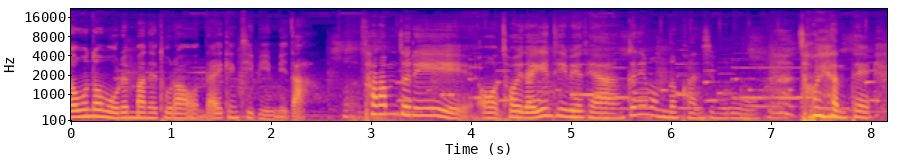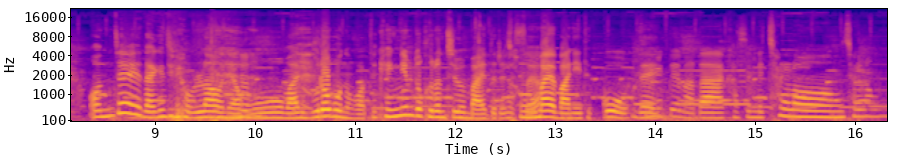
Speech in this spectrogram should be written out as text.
너무너무 오랜만에 돌아온 날갱 TV입니다. 사람들이 어, 저희 날갱 TV에 대한 끊임없는 관심으로 저희한테 언제 날갱 TV 올라오냐고 많이 물어보는 것 같아요. 갱님도 그런 질문 많이 들으셨어요? 정말 많이 듣고 네. 들을 때마다 가슴이 찰렁 찰렁.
